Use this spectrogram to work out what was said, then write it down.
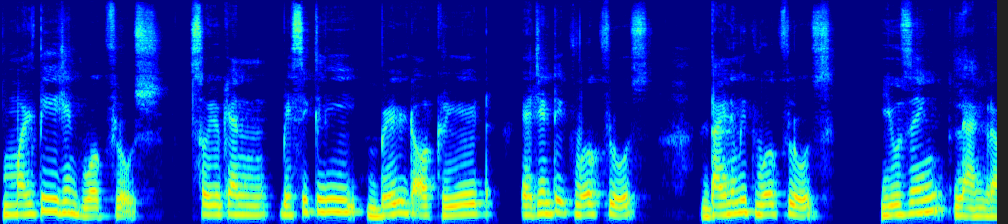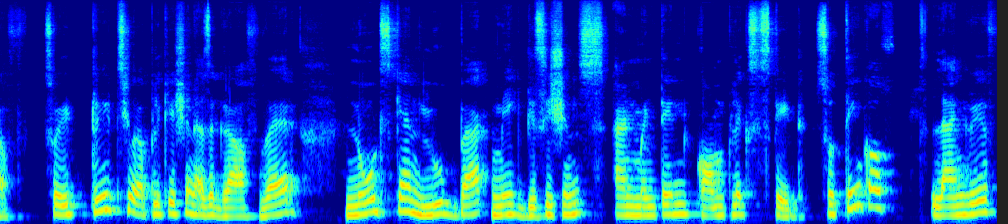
multi-agent workflows. So you can basically build or create agentic workflows, dynamic workflows using LangGraph. So it treats your application as a graph where nodes can loop back, make decisions, and maintain complex state. So think of LangGraph,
